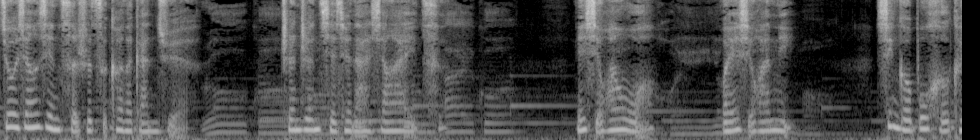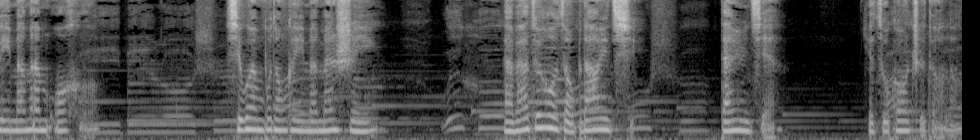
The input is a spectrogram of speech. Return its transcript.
就相信此时此刻的感觉，真真切切的相爱一次。你喜欢我，我也喜欢你，性格不合可以慢慢磨合，习惯不同可以慢慢适应，哪怕最后走不到一起，但遇见，也足够值得了。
